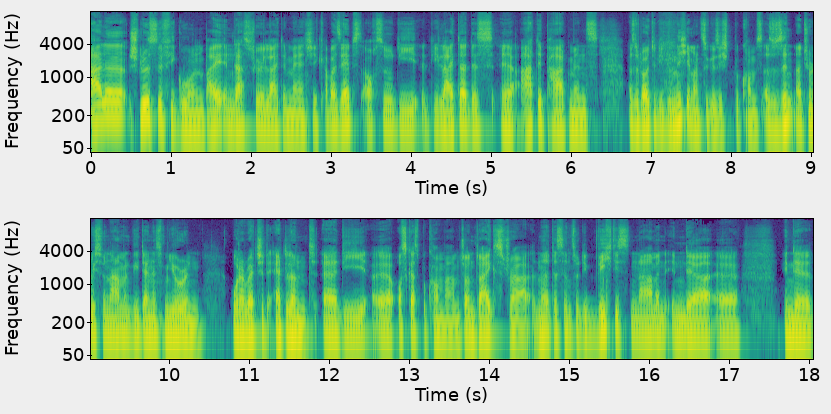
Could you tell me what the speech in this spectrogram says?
alle Schlüsselfiguren bei Industrial Light and Magic, aber selbst auch so die, die Leiter des äh, Art Departments, also Leute, die du nicht immer zu Gesicht bekommst, also sind natürlich so Namen wie Dennis Muren oder Richard Edlund, äh, die äh, Oscars bekommen haben, John Dykstra, ne? das sind so die wichtigsten Namen in der, äh, in der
